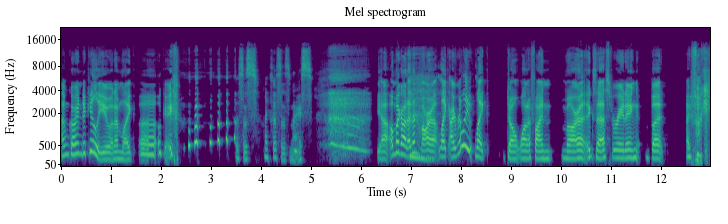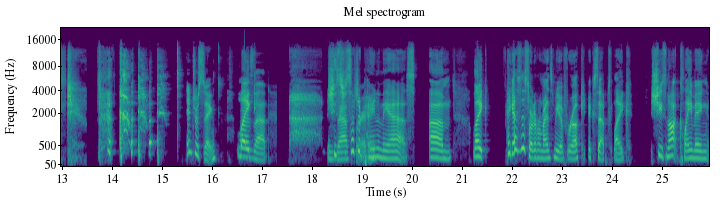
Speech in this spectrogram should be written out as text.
"I'm going to kill you," and I'm like, "Uh, okay." this is like this is nice. yeah. Oh my god. And then Mara, like, I really like don't want to find Mara exasperating, but I fucking do. Interesting. Like is that? she's just such a pain in the ass. Um, like I guess this sort of reminds me of Rook, except like she's not claiming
